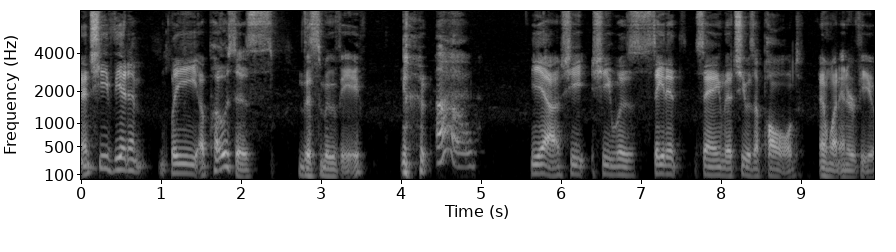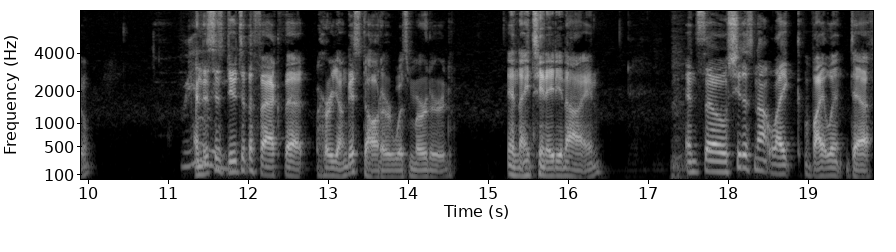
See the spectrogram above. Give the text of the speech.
and Mm. she vehemently opposes this movie. Oh, yeah, she she was stated saying that she was appalled in one interview, really? and this is due to the fact that her youngest daughter was murdered in 1989, and so she does not like violent death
